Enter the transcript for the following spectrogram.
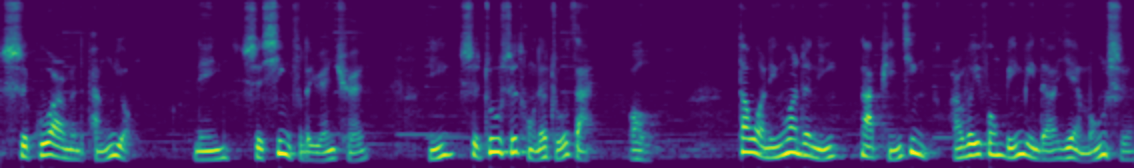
是孤儿们的朋友，您是幸福的源泉，您是猪食桶的主宰。哦，当我凝望着您那平静而威风凛凛的眼眸时，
